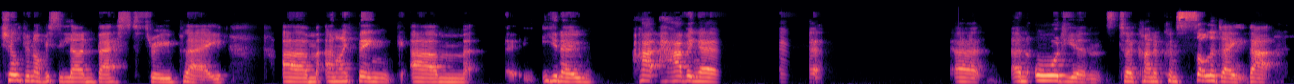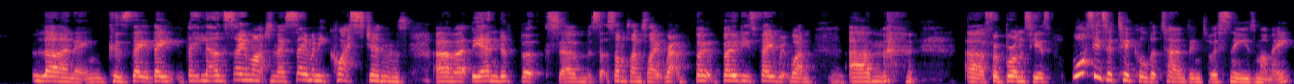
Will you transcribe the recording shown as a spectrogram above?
children obviously learn best through play. Um, and I think, um, you know, ha- having a, a, an audience to kind of consolidate that learning because they they they learn so much and there's so many questions um, at the end of books um, sometimes like Bodhi's favorite one um, uh, for Bronty is what is a tickle that turns into a sneeze mummy?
